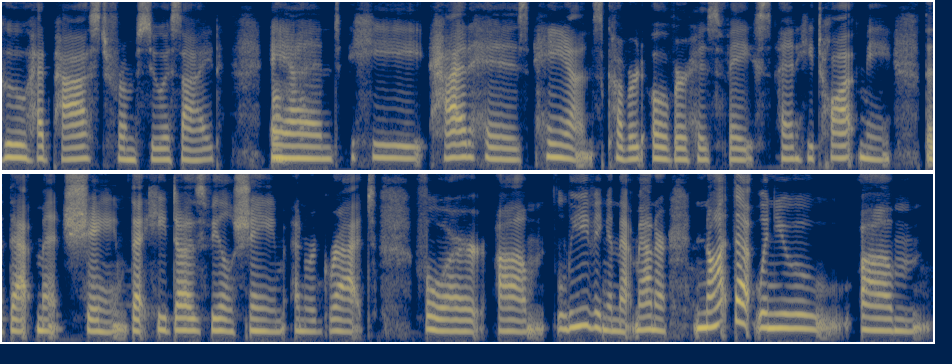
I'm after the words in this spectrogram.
who had passed from suicide uh-huh. and he had his hands covered over his face and he taught me that that meant shame that he does feel shame and regret for um, leaving in that manner not that when you um,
